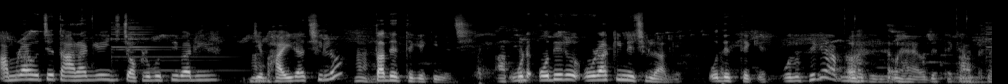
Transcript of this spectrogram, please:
আমরা হচ্ছে তার আগে এই চক্রবর্তী বাড়ির যে হ্যাঁ। ভাইরা ছিল হ্যাঁ তাদের থেকে কিনেছি। আচ্ছা। ওরা- ওদের ওরা কিনেছিল আগে ওদের থেকে। ওদের থেকে আপনারা হ্যাঁ ওদের থেকে আচ্ছা।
